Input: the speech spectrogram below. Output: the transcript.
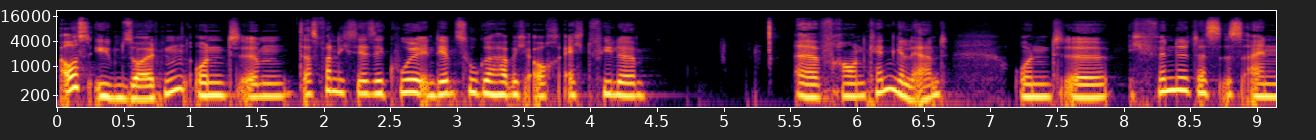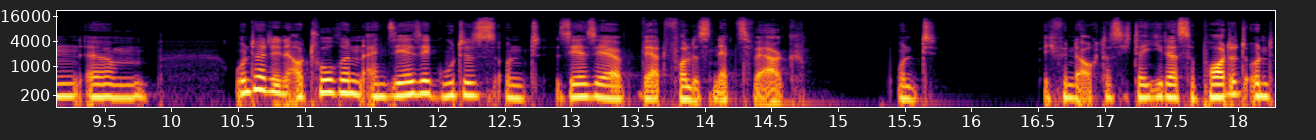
ausüben sollten. Und ähm, das fand ich sehr, sehr cool. In dem Zuge habe ich auch echt viele äh, Frauen kennengelernt. Und äh, ich finde, das ist ein ähm, unter den Autoren ein sehr, sehr gutes und sehr, sehr wertvolles Netzwerk. Und ich finde auch, dass sich da jeder supportet. Und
